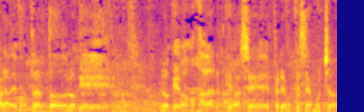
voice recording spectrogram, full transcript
para demostrar todo lo que, lo que vamos a dar, que va esperemos que sea mucho.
